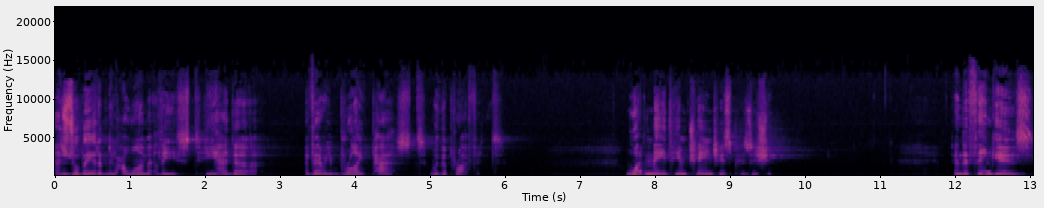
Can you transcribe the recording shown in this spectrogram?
as Zubayr ibn al-Awwam at least, he had a, a very bright past with the Prophet. What made him change his position? And the thing is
